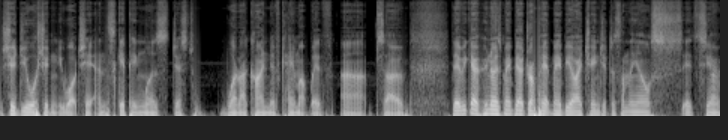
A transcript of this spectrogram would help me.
should you or shouldn't you watch it, and skipping was just what I kind of came up with. Uh, so there we go. Who knows? Maybe I drop it. Maybe I change it to something else. It's you know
